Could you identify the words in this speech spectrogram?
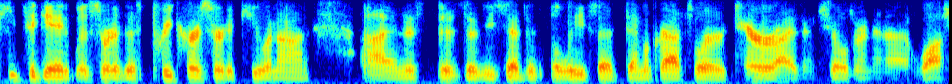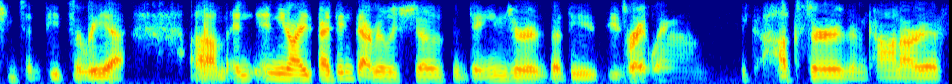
Pizzagate was sort of this precursor to QAnon. Uh, and this, this, as you said, this belief that Democrats were terrorizing children in a Washington pizzeria. Um, and, and, you know, I, I think that really shows the dangers that these, these right wing hucksters and con artists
